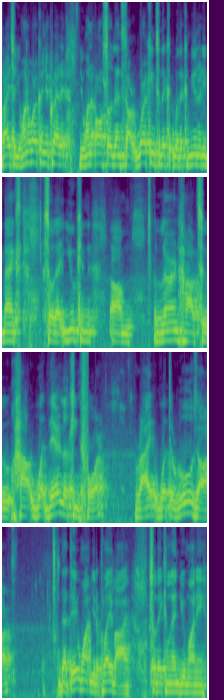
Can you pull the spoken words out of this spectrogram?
right? So you want to work on your credit. You want to also then start working to the with the community banks so that you can um, learn how to how what they're looking for, right? What the rules are that they want you to play by so they can lend you money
